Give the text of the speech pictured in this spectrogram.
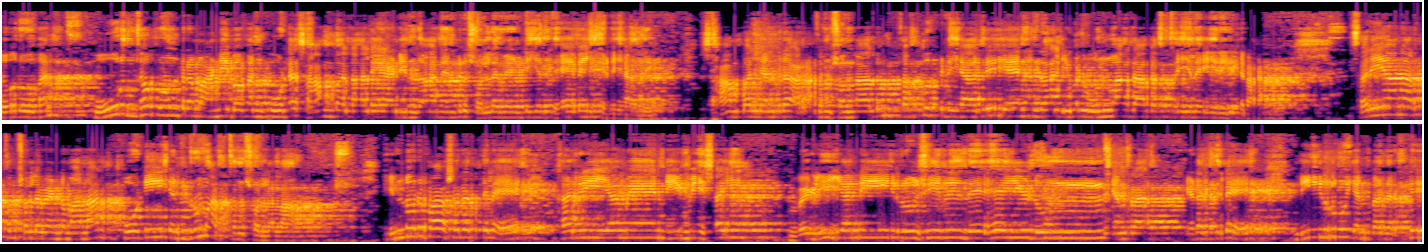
ஒருவன் ஊர்த குன்றம் அணிபவன் கூட சாம்பலாலே அணிந்தான் என்று சொல்ல வேண்டிய தேவை கிடையாது. சாம்பல் என்று அர்த்தம் சொன்னாலும் தப்பு கிடையாது. ஏனென்றால் இவள் உன்மாதாவஸ்தையிலே இருக்கிறாள். சரியான அர்த்தம் சொல்ல வேண்டுமானால் பொடி என்றும் அர்த்தம் சொல்லலாம். இன்னொரு பாசுரத்திலே கரியமே நிமிசை வெளிய நீரு சிறிதேயிடும் என்ற இடத்திலே நீரு என்பதற்கு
